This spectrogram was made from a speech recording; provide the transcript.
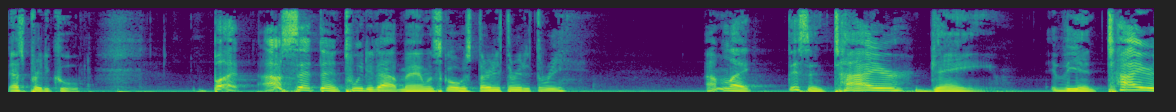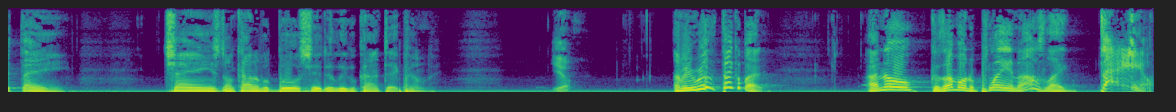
That's pretty cool. But I sat there and tweeted out, man, when the score was 33 to 3. I'm like, this entire game, the entire thing changed on kind of a bullshit illegal contact penalty. Yep. I mean, really, think about it. I know because I'm on a plane. And I was like, damn.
